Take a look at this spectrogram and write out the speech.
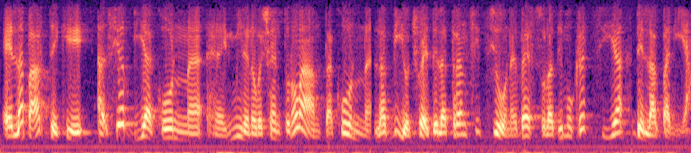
è la parte che ah, si avvia con eh, il 1990, con l'avvio cioè della transizione verso la democrazia dell'Albania.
